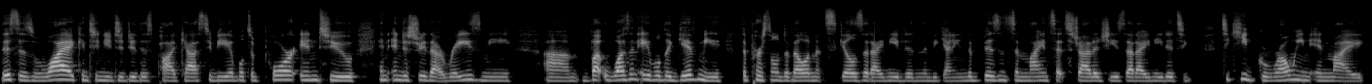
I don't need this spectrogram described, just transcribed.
This is why I continue to do this podcast to be able to pour into an industry that raised me, um, but wasn't able to give me the personal development skills that I needed in the beginning, the business and mindset strategies that I needed to to keep growing in my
